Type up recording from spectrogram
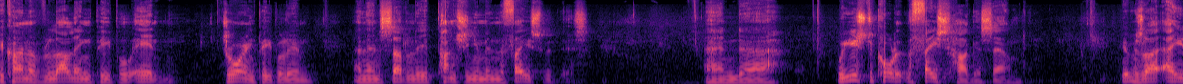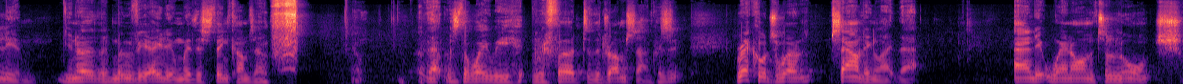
you're kind of lulling people in, drawing people in, and then suddenly punching them in the face with this. And uh, we used to call it the face hugger sound. It was like Alien. You know the movie Alien where this thing comes out? that was the way we referred to the drum sound because records weren't sounding like that. And it went on to launch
